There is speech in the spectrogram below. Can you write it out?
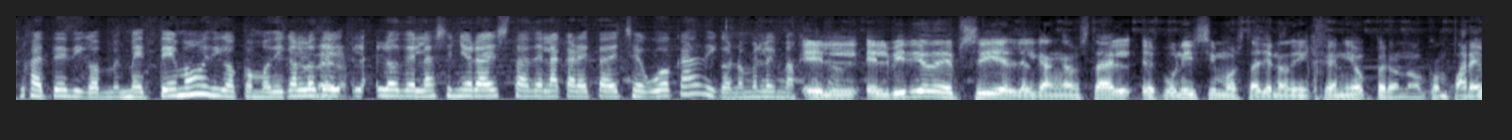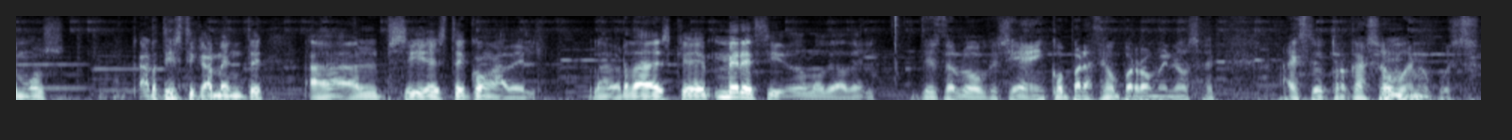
Fíjate, digo, me temo, digo, como digan lo de, ver. lo de la señora esta de la careta de Chihuahua, digo, no me lo imagino. El, el vídeo de Psy, el del Gangnam Style, es buenísimo, está lleno de ingenio, pero no comparemos artísticamente al Psy este con Adele. La verdad es que merecido lo de Adele. Desde luego que sea en comparación por lo menos a este otro caso, bueno, pues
